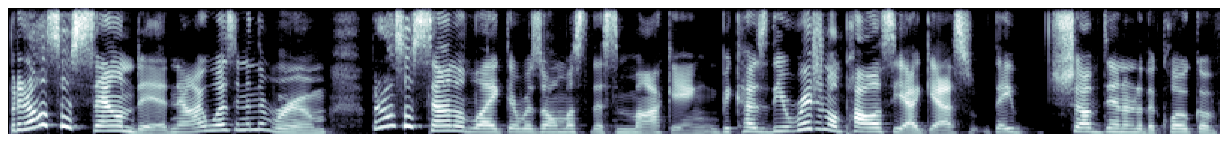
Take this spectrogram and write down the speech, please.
But it also sounded. Now I wasn't in the room, but it also sounded like there was almost this mocking because the original policy, I guess, they shoved in under the cloak of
